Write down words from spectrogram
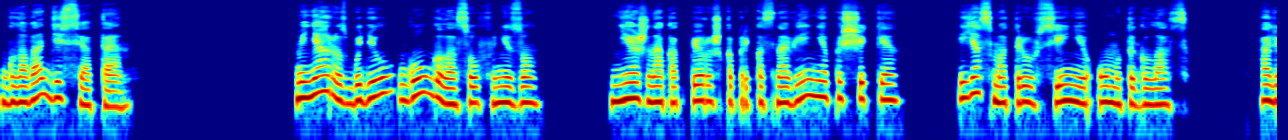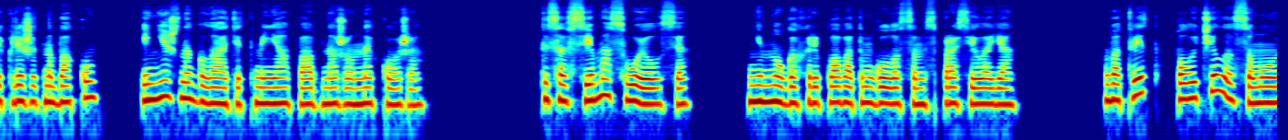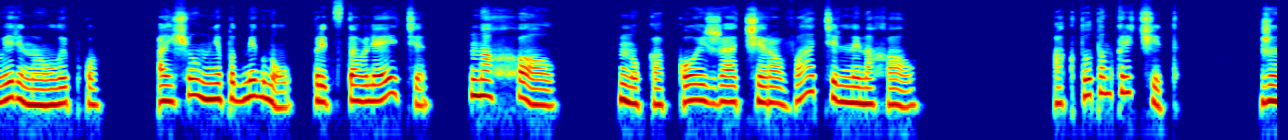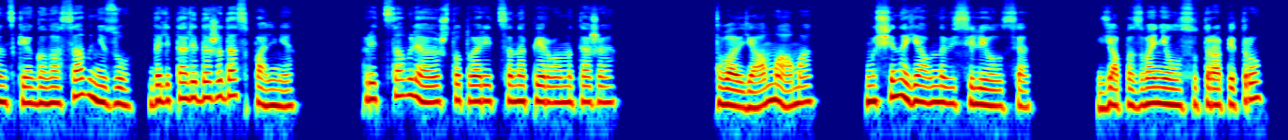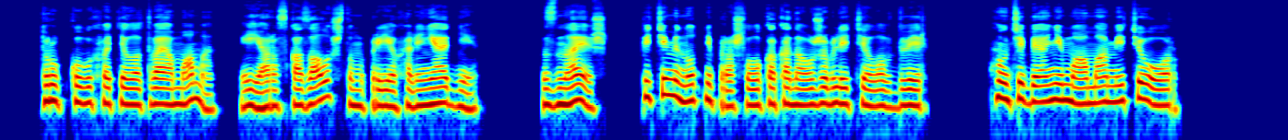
Глава десятая. Меня разбудил гул голосов внизу. Нежно, как перышко прикосновения по щеке, и я смотрю в синие омуты глаз. Алик лежит на боку и нежно гладит меня по обнаженной коже. «Ты совсем освоился?» Немного хрипловатым голосом спросила я. В ответ получила самоуверенную улыбку. А еще он мне подмигнул. Представляете? Нахал. Ну какой же очаровательный нахал. А кто там кричит? Женские голоса внизу долетали даже до спальни. Представляю, что творится на первом этаже. Твоя мама. Мужчина явно веселился. Я позвонил с утра Петру. Трубку выхватила твоя мама, и я рассказала, что мы приехали не одни. Знаешь, Пяти минут не прошло, как она уже влетела в дверь. «У тебя не мама, а метеор».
